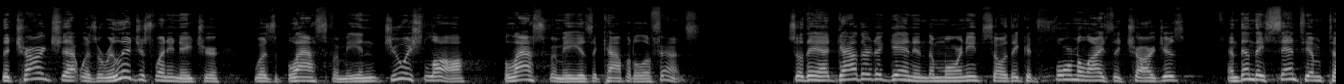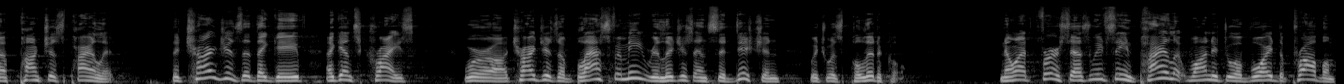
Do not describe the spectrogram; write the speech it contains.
The charge that was a religious one in nature was blasphemy. In Jewish law, blasphemy is a capital offense. So they had gathered again in the morning so they could formalize the charges. And then they sent him to Pontius Pilate. The charges that they gave against Christ were uh, charges of blasphemy, religious, and sedition, which was political. Now, at first, as we've seen, Pilate wanted to avoid the problem.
